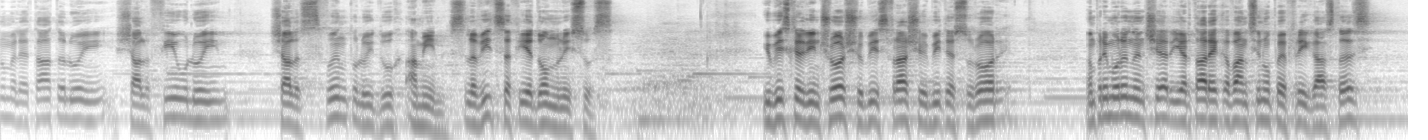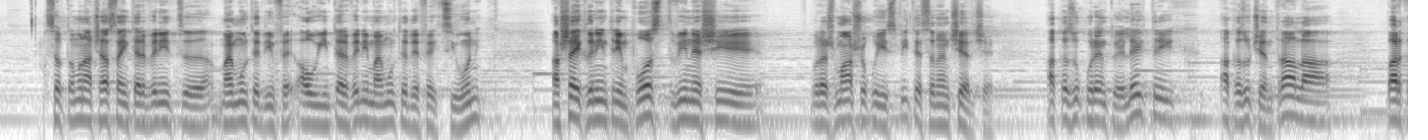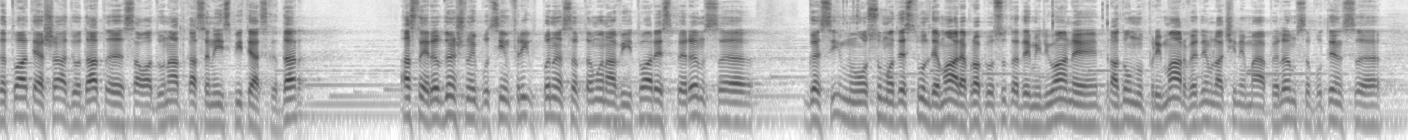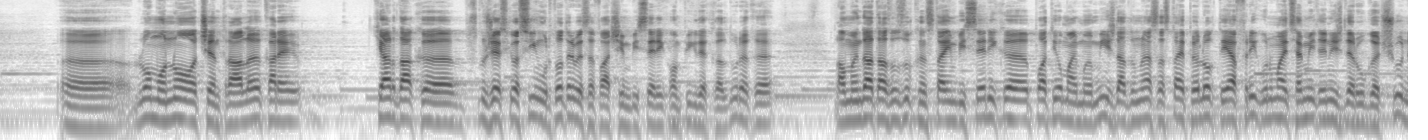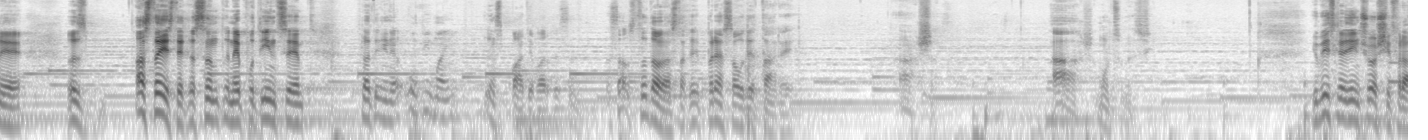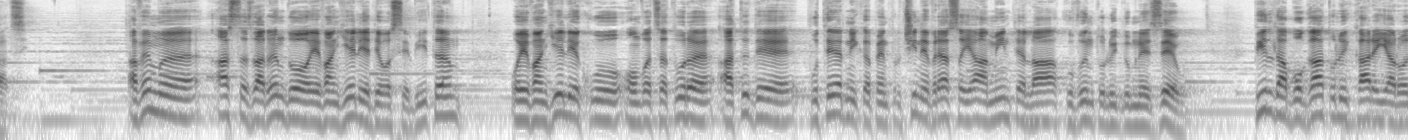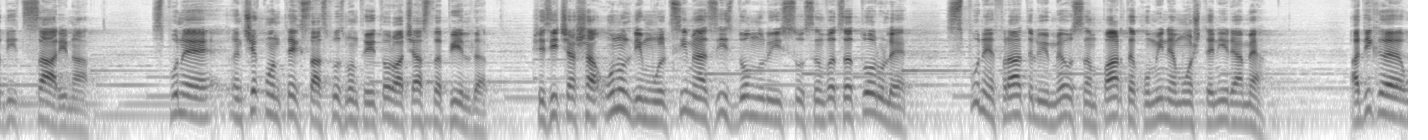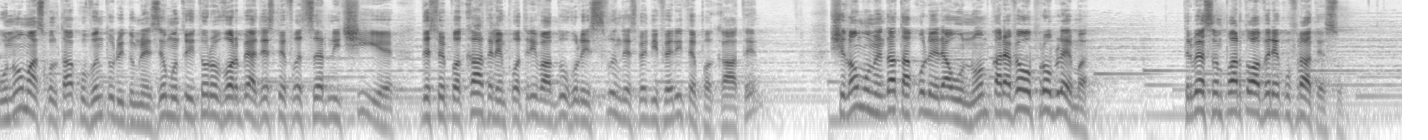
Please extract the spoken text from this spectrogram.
În numele Tatălui și al Fiului și al Sfântului Duh. Amin. Slăvit să fie Domnul Isus. Iubiți credincioși, iubiți frați și iubite surori, în primul rând în cer iertare că v-am ținut pe frig astăzi. Săptămâna aceasta a intervenit uh, mai multe din, au intervenit mai multe defecțiuni. Așa e când intri în post, vine și vrăjmașul cu ispite să ne încerce. A căzut curentul electric, a căzut centrala, parcă toate așa deodată s-au adunat ca să ne ispitească. Dar asta e, răbdăm și noi puțin frig până săptămâna viitoare, sperăm să găsim o sumă destul de mare, aproape 100 de milioane, la domnul primar, vedem la cine mai apelăm, să putem să uh, luăm o nouă centrală care, chiar dacă slujesc eu singur, tot trebuie să facem în biserică un pic de căldură, că la un moment dat ați văzut când stai în biserică, poate eu mai mă mișc, dar dumneavoastră stai pe loc, te ia frigul, nu mai ți aminte nici de rugăciune, îți Asta este, că sunt neputințe. Frate un pic mai în spate, parcă sunt. Sau să dau asta, că e prea sau de tare. Așa. Așa, mulțumesc. Iubiți credincioși și frați, avem uh, astăzi la rând o evanghelie deosebită, o evanghelie cu o învățătură atât de puternică pentru cine vrea să ia aminte la cuvântul lui Dumnezeu. Pilda bogatului care i-a rodit sarina spune în ce context a spus Mântuitorul această pildă. Și zice așa, unul din mulțime a zis Domnului Isus, învățătorule, spune fratelui meu să împartă cu mine moștenirea mea. Adică un om asculta cuvântul lui Dumnezeu, Mântuitorul vorbea despre fățărnicie, despre păcatele împotriva Duhului Sfânt, despre diferite păcate și la un moment dat acolo era un om care avea o problemă. Trebuia să împartă o avere cu fratesul.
